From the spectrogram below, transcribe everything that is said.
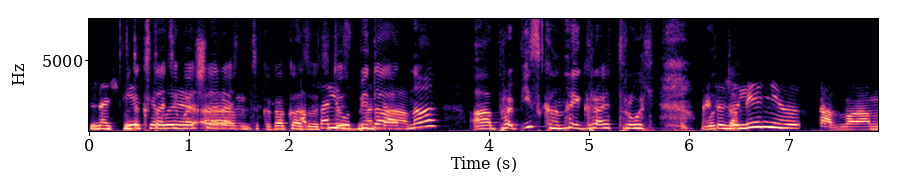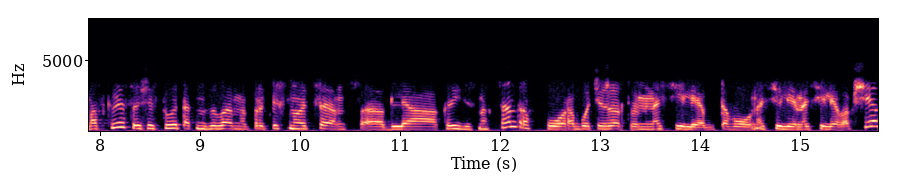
Значит, Это, кстати, вы, большая э, разница, как оказывается. То есть беда да. одна, а прописка, она играет роль. К вот сожалению, да, в Москве существует так называемый прописной ценз для кризисных центров по работе жертвами насилия, бытового насилия и насилия вообще.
